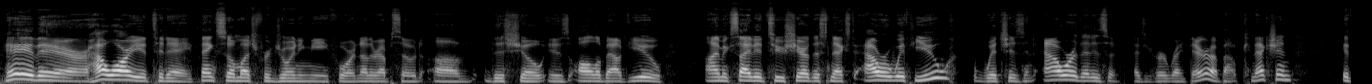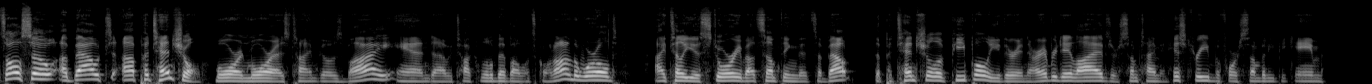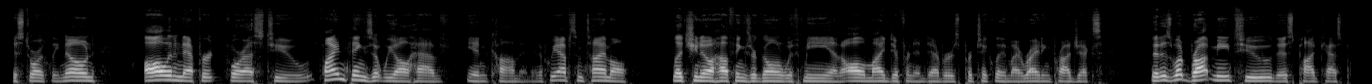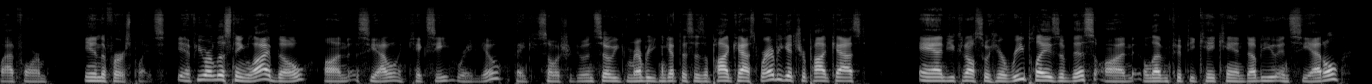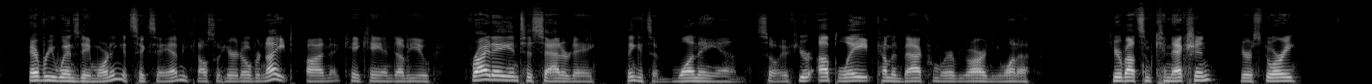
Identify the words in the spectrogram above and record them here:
Hey there, how are you today? Thanks so much for joining me for another episode of This Show is All About You. I'm excited to share this next hour with you, which is an hour that is, as you heard right there, about connection. It's also about uh, potential more and more as time goes by. And uh, we talk a little bit about what's going on in the world. I tell you a story about something that's about the potential of people, either in our everyday lives or sometime in history before somebody became historically known all in an effort for us to find things that we all have in common. And if we have some time, I'll let you know how things are going with me and all my different endeavors, particularly my writing projects. That is what brought me to this podcast platform in the first place. If you are listening live, though, on Seattle and Kixie Radio, thank you so much for doing so. You can remember you can get this as a podcast wherever you get your podcast. And you can also hear replays of this on 1150 KKNW in Seattle every Wednesday morning at 6 a.m. You can also hear it overnight on KKNW Friday into Saturday. I think it's at 1 a.m. So if you're up late coming back from wherever you are and you want to hear about some connection, hear a story,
